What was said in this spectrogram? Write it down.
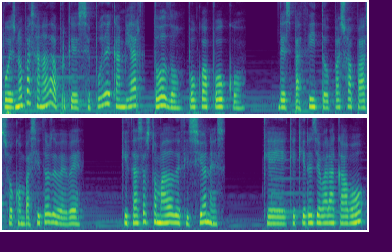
pues no pasa nada porque se puede cambiar todo poco a poco, despacito, paso a paso, con pasitos de bebé. Quizás has tomado decisiones que, quieres llevar a cabo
